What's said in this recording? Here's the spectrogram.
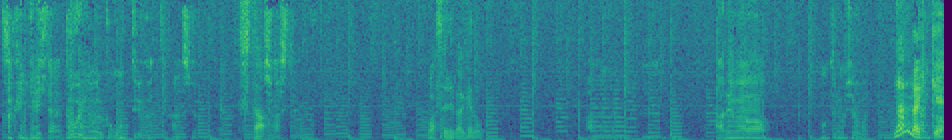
作品に出てきたらどういう能力を持ってるかっていう話をした。しました。よ。忘れたけど。あの、うん。あれは、本当に面白かった。なんだっけ？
